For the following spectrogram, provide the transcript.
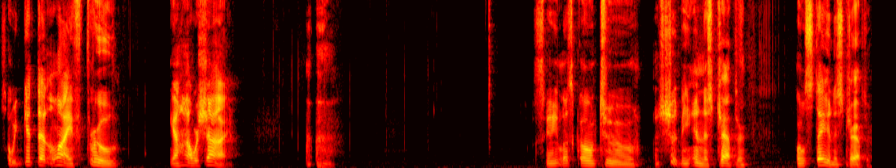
So we get that life through Yahawashi. See, let's go to, it should be in this chapter. We'll stay in this chapter.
